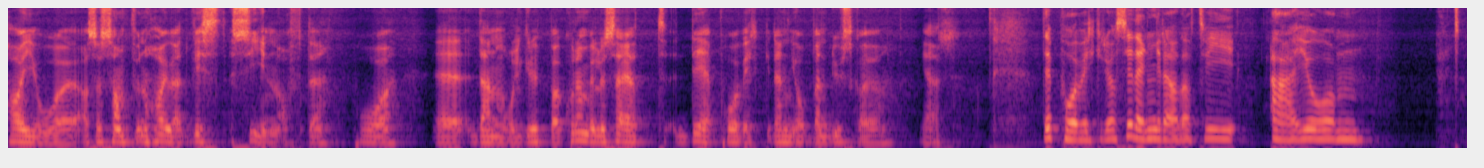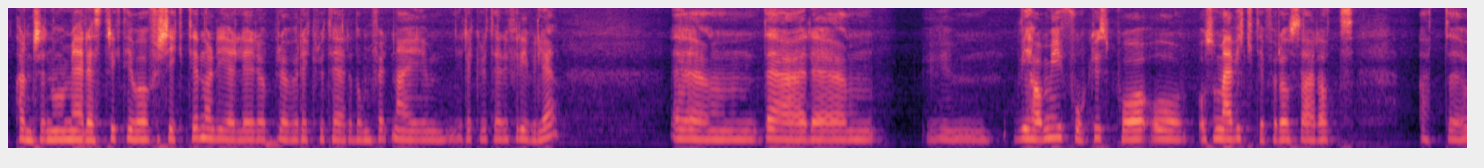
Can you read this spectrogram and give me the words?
har jo eh, Altså samfunnet har jo et visst syn ofte på eh, den målgruppa. Hvordan vil du si at det påvirker den jobben du skal gjøre? Det påvirker jo også i den grad at vi er jo um, kanskje noe mer restriktive og forsiktige når det gjelder å prøve å rekruttere, domfelt, nei, rekruttere frivillige. Um, det er vi har mye fokus på, og, og, som er viktig for oss, er at, at uh,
